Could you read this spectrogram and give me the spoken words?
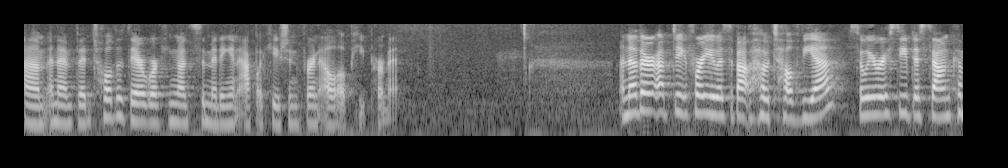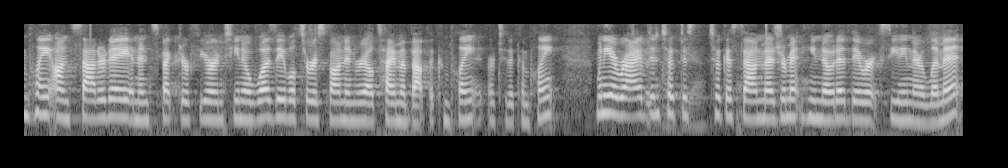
um, and I've been told that they're working on submitting an application for an LLP permit. Another update for you is about Hotel Via. So we received a sound complaint on Saturday, and Inspector Fiorentino was able to respond in real time about the complaint, or to the complaint. When he arrived and took, to, took a sound measurement, he noted they were exceeding their limit.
